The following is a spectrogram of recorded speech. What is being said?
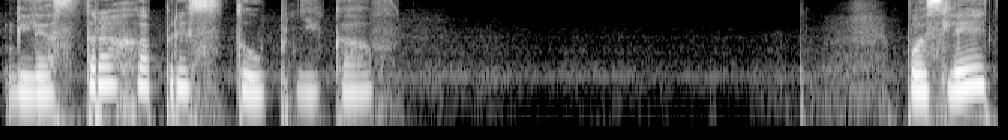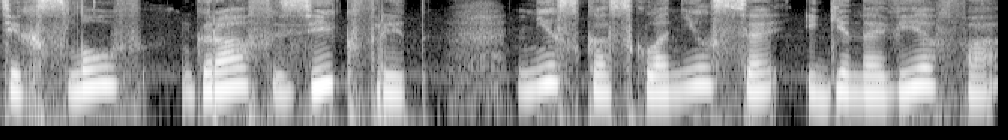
для страха преступников». После этих слов граф Зигфрид низко склонился, и Геновефа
